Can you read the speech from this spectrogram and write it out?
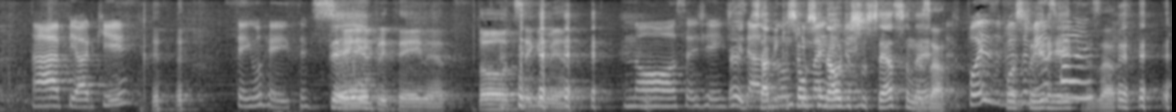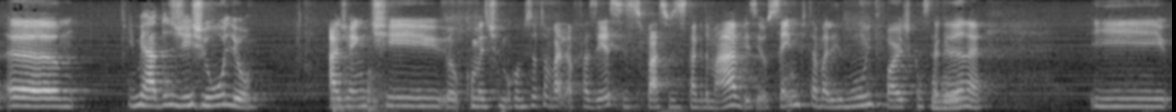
Ah, pior que. Tem o hater. Sempre tem, né? Todo segmento. Nossa, gente. É, sabe que isso é um sinal de sucesso, né? Exato. Pois, meus Possuir amigos falam Exato. Ahn, em meados de julho, a gente começou a fazer esses espaços instagramáveis. Eu sempre trabalhei muito forte com o Instagram, Uhum. né? E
